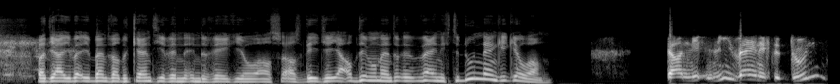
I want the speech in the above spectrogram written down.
Want ja, je, ben- je bent wel bekend hier in, in de regio als, als DJ. Ja, op dit moment uh, weinig te doen, denk ik, Johan. Ja, niet, niet weinig te doen.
